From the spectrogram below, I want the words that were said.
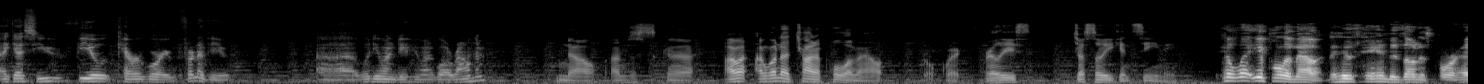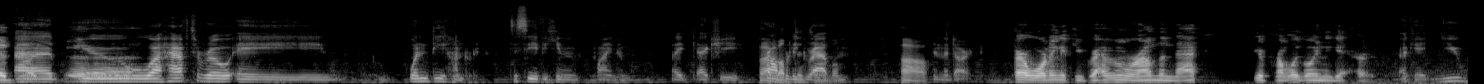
I guess you feel Karagor in front of you. Uh, what do you want to do? You want to go around him? No, I'm just gonna. I, wa- I'm gonna try to pull him out real quick, or at least just so he can see me. He'll let you pull him out. His hand is on his forehead. Uh, but, uh, you have to roll a one d hundred to see if you can find him. Like actually But I bumped properly into grab him. him Oh, in the dark. Fair warning: if you grab him around the neck, you're probably going to get hurt. Okay, you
